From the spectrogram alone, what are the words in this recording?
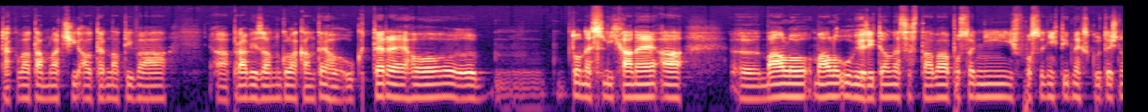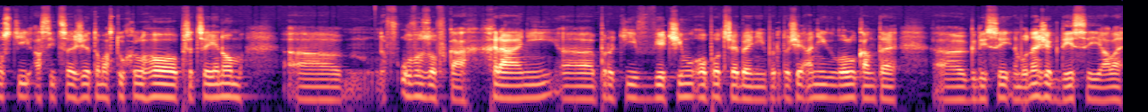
taková ta mladší alternativa právě za Angola Kanteho, u kterého to neslíchané a Eh, málo, málo uvěřitelné se stává poslední, v posledních týdnech skutečností a sice, že Tomas Tuchl ho přece jenom eh, v uvozovkách chrání eh, proti většímu opotřebení, protože ani Golo Kante kdysi, nebo ne, že kdysi, ale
